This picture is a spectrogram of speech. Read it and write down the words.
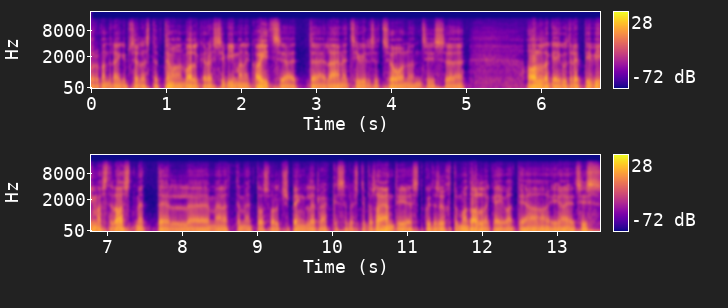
Orban räägib sellest, et tema on valge rassi viimane kaitsja, et äh, lääne tsivilisatsioon on siis äh, allakäigutrepi viimastel astmetel äh, mäletame, et Oswald Spengler rääkis sellest juba sajandi eest, kuidas õhtumaad alla käivad ja, ja, ja siis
